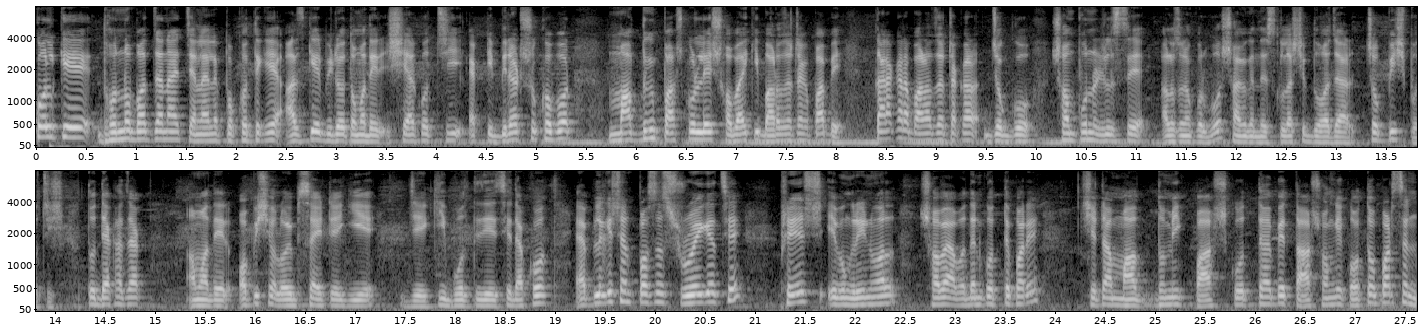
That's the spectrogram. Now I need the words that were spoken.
সকলকে ধন্যবাদ জানাই চ্যানেলের পক্ষ থেকে। আজকের ভিডিও তোমাদের শেয়ার করছি একটি বিরাট সুখবর। মাধ্যমিক পাশ করলে সবাই কি বারো হাজার টাকা পাবে? কারা কারা বারো হাজার টাকার যোগ্য? সম্পূর্ণ রিলসে আলোচনা করব স্বামীগন্ধ স্কলারশিপ দু হাজার চব্বিশ পঁচিশ তো দেখা যাক আমাদের অফিসিয়াল ওয়েবসাইটে গিয়ে যে কি বলতে দিয়েছে। দেখো অ্যাপ্লিকেশন প্রসেস শুরু হয়ে গেছে ফ্রেশ এবং রিনুয়াল সবাই আবেদন করতে পারে। সেটা মাধ্যমিক পাস করতে হবে, তার সঙ্গে কত পার্সেন্ট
